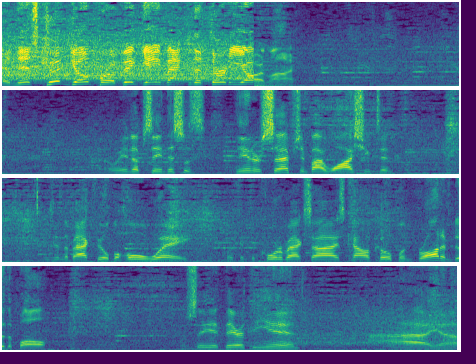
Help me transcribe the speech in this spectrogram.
And this could go for a big game back to the 30-yard line. We end up seeing this was the interception by Washington. He's in the backfield the whole way. Look at the quarterback's eyes. Kyle Copeland brought him to the ball. We'll see it there at the end. Ah, yeah.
